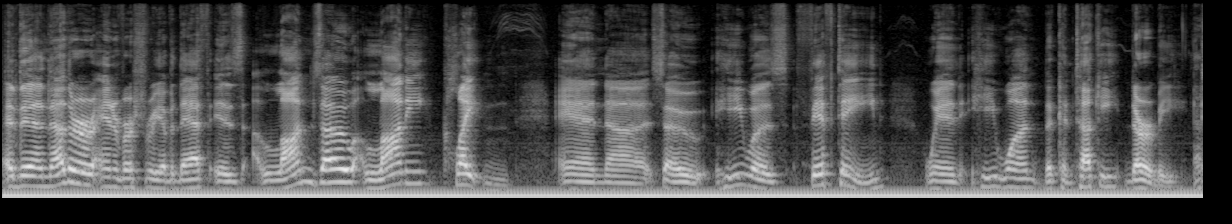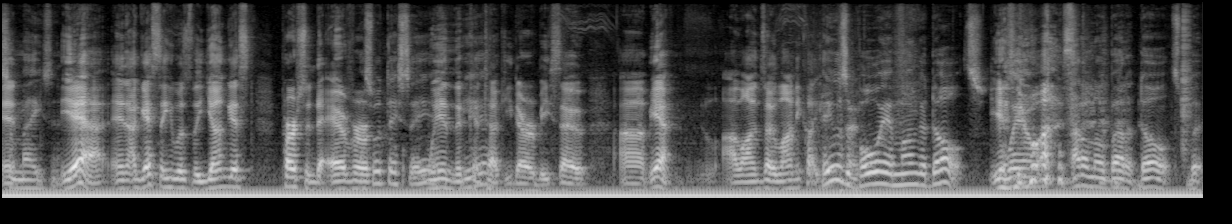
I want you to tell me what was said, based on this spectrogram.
And then another anniversary of a death is Lonzo Lonnie Clayton. And uh, so he was 15 when he won the Kentucky Derby. That's And- amazing. Yeah, and I guess he was the youngest person to ever That's what they said. win the Yeah. Kentucky Derby. So, um, yeah, Alonzo Lonnie Clayton. He was a boy among adults. Yes, he was. I don't know about adults, but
